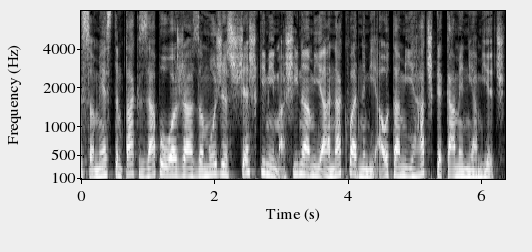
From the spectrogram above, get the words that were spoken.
So miestem tak zapołoża, zo może z ciężkimi maszynami a nakładnymi autami haczkę kamienia mieć.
